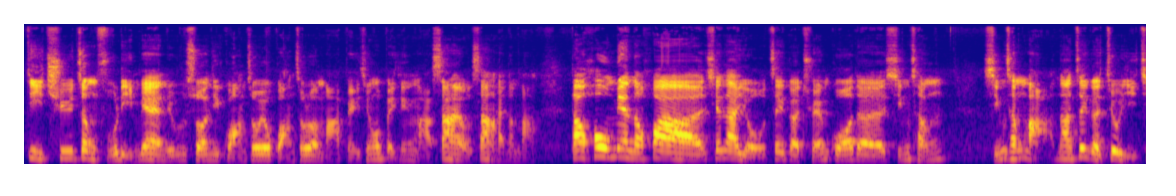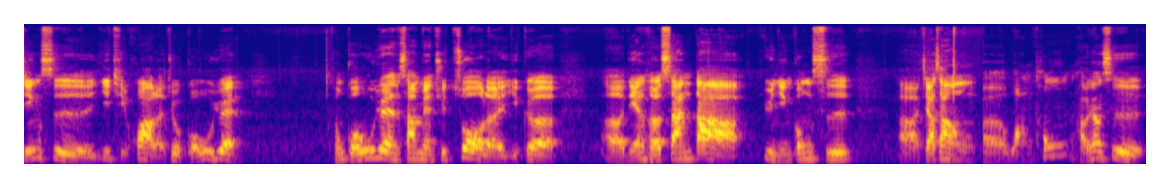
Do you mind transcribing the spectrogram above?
地区政府里面，比如说你广州有广州的码，北京有北京码，上海有上海的码。到后面的话，现在有这个全国的行程行程码，那这个就已经是一体化了。就国务院从国务院上面去做了一个呃联合三大运营公司啊，加上呃网通，好像是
